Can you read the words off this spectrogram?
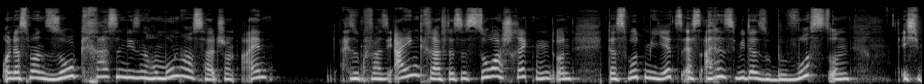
Und dass man so krass in diesen Hormonhaushalt schon ein, also quasi eingreift, das ist so erschreckend und das wurde mir jetzt erst alles wieder so bewusst und ich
